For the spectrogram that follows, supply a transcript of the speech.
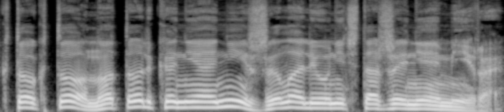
кто-кто, но только не они желали уничтожения мира.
